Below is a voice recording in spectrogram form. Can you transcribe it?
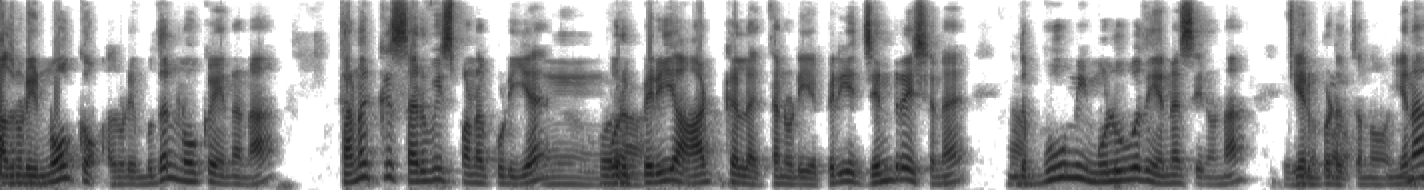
அதனுடைய நோக்கம் அதனுடைய முதல் நோக்கம் என்னன்னா தனக்கு சர்வீஸ் பண்ணக்கூடிய. ஒரு பெரிய ஆட்களை தன்னுடைய பெரிய ஜெனரேஷனை இந்த பூமி முழுவதும் என்ன செய்யணும்னா ஏற்படுத்தணும். ஏன்னா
